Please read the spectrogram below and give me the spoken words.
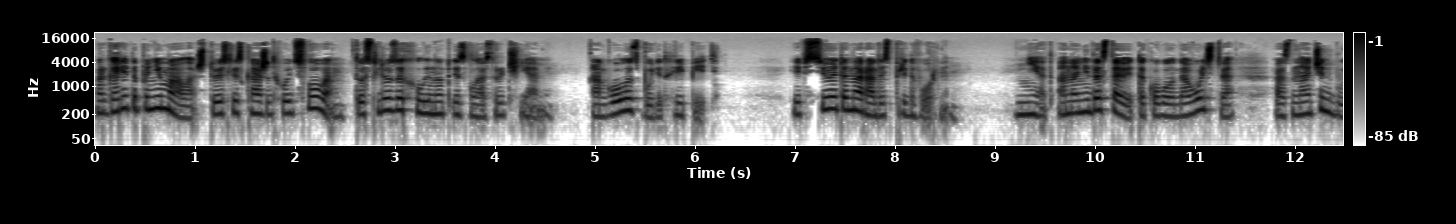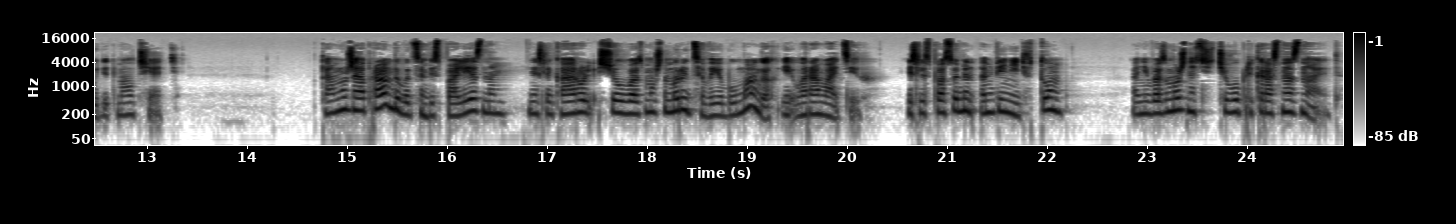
Маргарита понимала, что если скажет хоть слово, то слезы хлынут из глаз ручьями, а голос будет хрипеть. И все это на радость придворным. Нет, она не доставит такого удовольствия, а значит будет молчать. Тому же оправдываться бесполезно, если король счел возможным рыться в ее бумагах и воровать их, если способен обвинить в том, о невозможности чего прекрасно знает,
